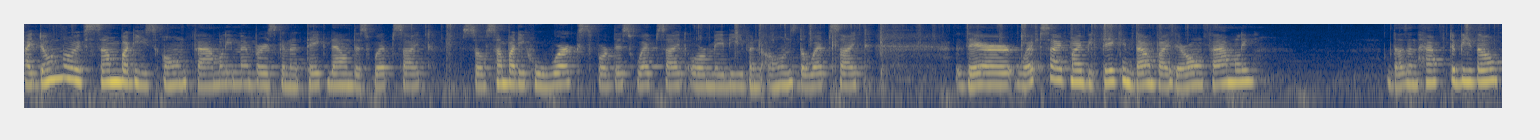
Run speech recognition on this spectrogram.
I don't know if somebody's own family member is gonna take down this website. So somebody who works for this website or maybe even owns the website, their website might be taken down by their own family. Doesn't have to be though.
